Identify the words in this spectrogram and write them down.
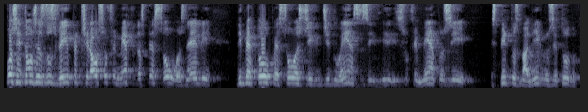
poxa, então Jesus veio para tirar o sofrimento das pessoas, né? Ele libertou pessoas de, de doenças e, e sofrimentos e espíritos malignos e tudo.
